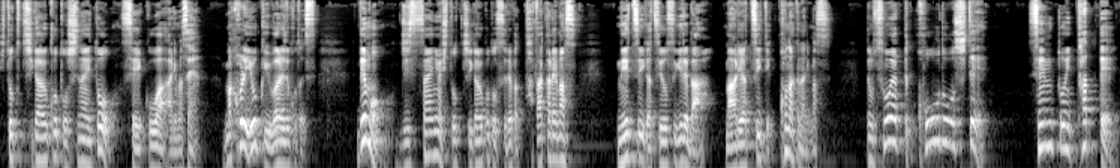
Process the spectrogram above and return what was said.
人と違うことをしないと成功はありません。まあ、これよく言われることです。でも、実際には人と違うことをすれば叩かれます。熱意が強すぎれば、周りはついてこなくなります。でも、そうやって行動して、先頭に立って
